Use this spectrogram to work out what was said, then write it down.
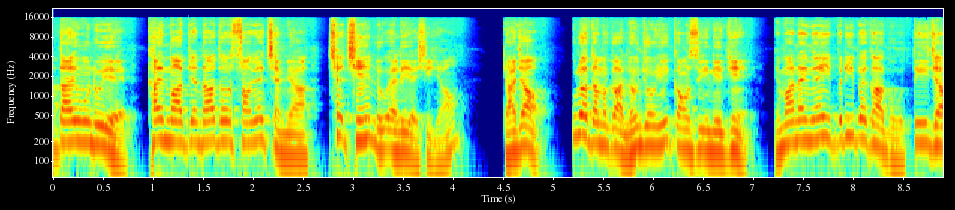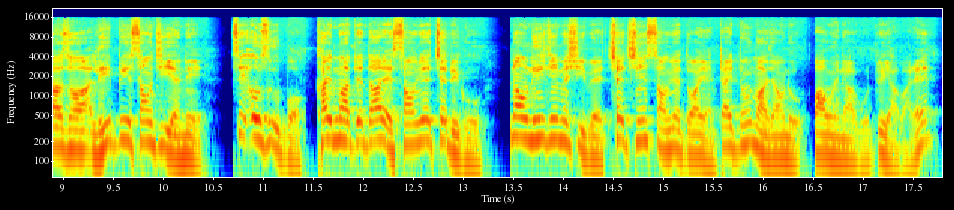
အတိုင်းအဝန်တို့ရဲ့ခိုင်မာပြတ်သားသောဆောင်ရွက်ချက်များချက်ချင်းလိုအပ်လျက်ရှိကြောင်းဒါကြောင့်ကုလသမဂ္ဂလုံခြုံရေးကောင်စီအနေဖြင့်မြန်မာနိုင်ငံ၏ပြည်ပခါကိုတေချာစွာအလေးပေးစောင့်ကြည့်ရန်နှင့်စစ်အုပ်စုအပေါ်ခိုင်မာပြတ်သားတဲ့ဆောင်ရွက်ချက်တွေကိုနှောင့်နှေးခြင်းမရှိဘဲချက်ချင်းဆောင်ရွက်သွားရန်တိုက်တွန်းပါကြောင်းတို့ပါဝင်တာကိုတွေ့ရပါတယ်။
